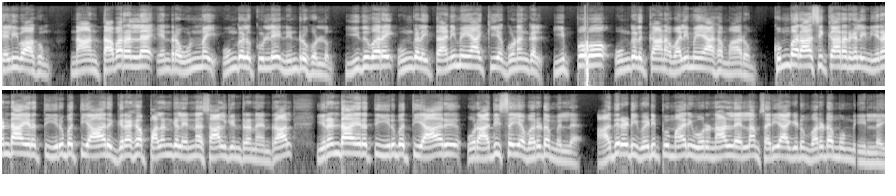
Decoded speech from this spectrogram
தெளிவாகும். நான் தவறல்ல என்ற உண்மை உங்களுக்குள்ளே நின்று கொள்ளும் இதுவரை உங்களை தனிமையாக்கிய குணங்கள் இப்போ உங்களுக்கான வலிமையாக மாறும். கும்பராசிக்காரர்களின் இரண்டாயிரத்தி இருபத்தி ஆறு கிரக பலன்கள் என்ன சால்கின்றன என்றால் இரண்டாயிரத்தி இருபத்தி ஆறு ஒரு அதிசய வருடம் இல்லை. அதிரடி வெடிப்பு மாதிரி ஒரு நாள்ல எல்லாம் சரியாகிடும். வருடமும் இல்லை.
